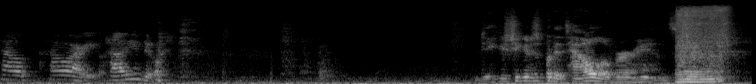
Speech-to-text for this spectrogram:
How how are you? How are you doing? She could just put a towel over her hands.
